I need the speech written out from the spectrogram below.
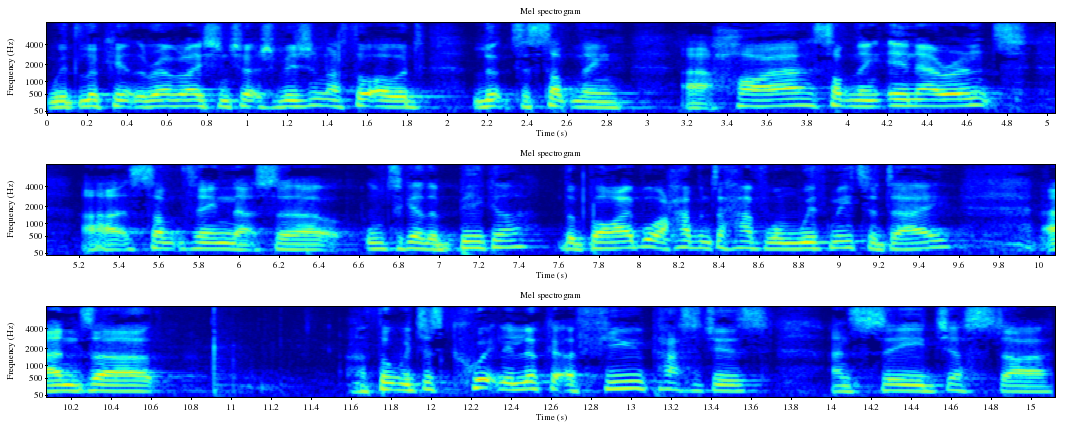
with looking at the Revelation Church vision, I thought I would look to something uh, higher, something inerrant, uh, something that's uh, altogether bigger, the Bible. I happen to have one with me today. And uh, I thought we'd just quickly look at a few passages and see just, uh,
